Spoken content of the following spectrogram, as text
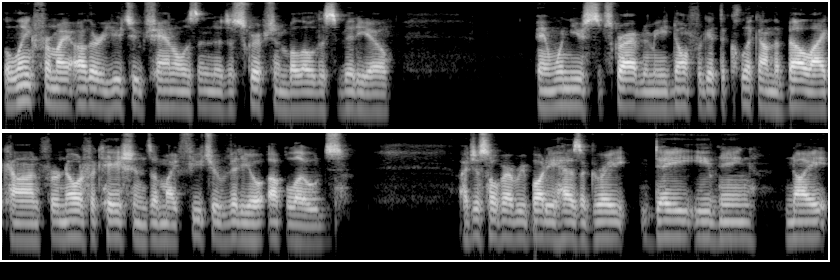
the link for my other YouTube channel is in the description below this video. And when you subscribe to me, don't forget to click on the bell icon for notifications of my future video uploads. I just hope everybody has a great day, evening, night,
